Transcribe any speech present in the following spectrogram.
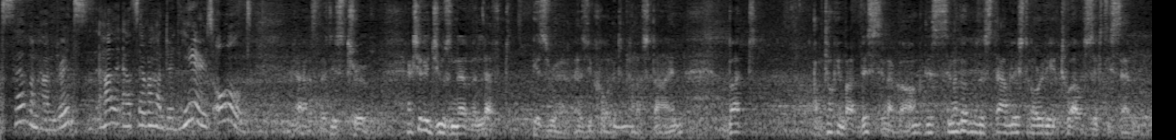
700s, uh, 700 years old. Yes, that is true. Actually, Jews never left Israel, as you call it, Palestine, but I'm talking about this synagogue. This synagogue was established already in 1267.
